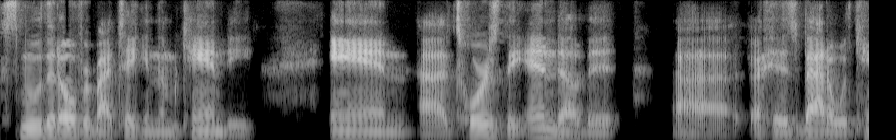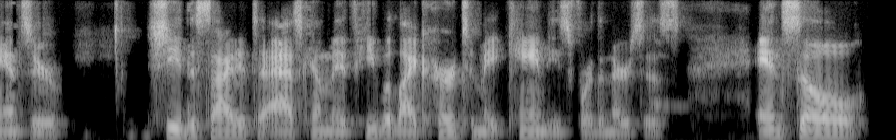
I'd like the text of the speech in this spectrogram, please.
smooth it over by taking them candy. And uh, towards the end of it, uh, his battle with cancer, she decided to ask him if he would like her to make candies for the nurses. And so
